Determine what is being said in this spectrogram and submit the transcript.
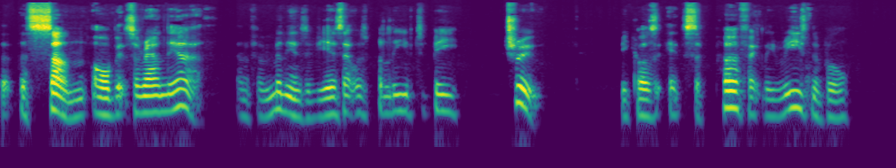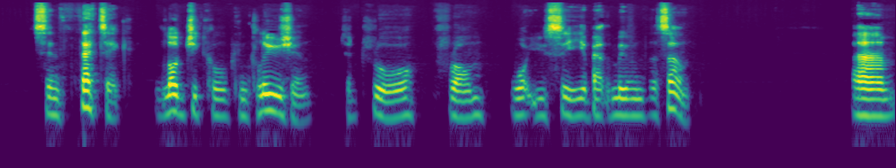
that the sun orbits around the earth. And for millions of years, that was believed to be true because it's a perfectly reasonable, synthetic, logical conclusion to draw from what you see about the movement of the sun. Um,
